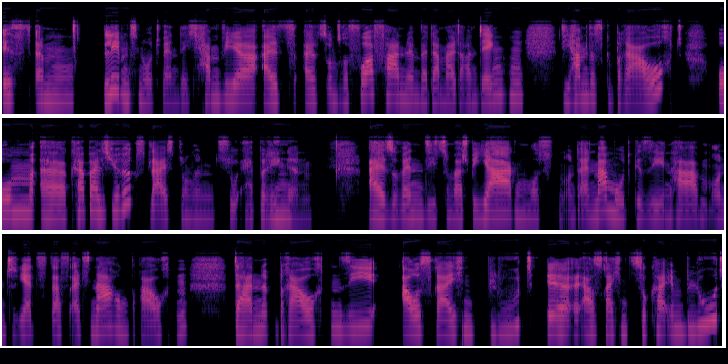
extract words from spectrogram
ist ähm, lebensnotwendig. Haben wir als, als unsere Vorfahren, wenn wir da mal dran denken, die haben das gebraucht, um äh, körperliche Höchstleistungen zu erbringen. Also wenn sie zum Beispiel jagen mussten und einen Mammut gesehen haben und jetzt das als Nahrung brauchten, dann brauchten sie ausreichend Blut, äh, ausreichend Zucker im Blut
